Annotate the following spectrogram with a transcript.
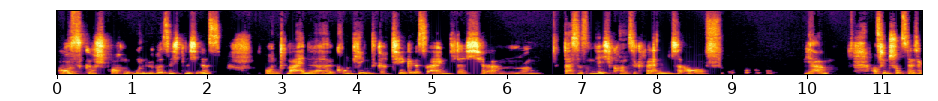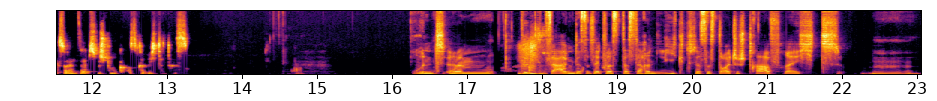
ausgesprochen unübersichtlich ist. Und meine grundlegende Kritik ist eigentlich, ähm, dass es nicht konsequent auf, ja, auf den Schutz der sexuellen Selbstbestimmung ausgerichtet ist. Und ähm, würden Sie sagen, das ist etwas, das daran liegt, dass das deutsche Strafrecht mh, hm,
